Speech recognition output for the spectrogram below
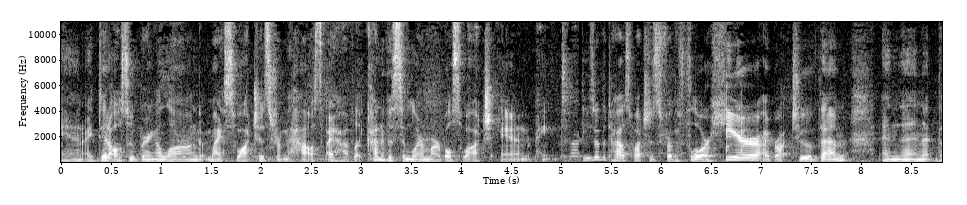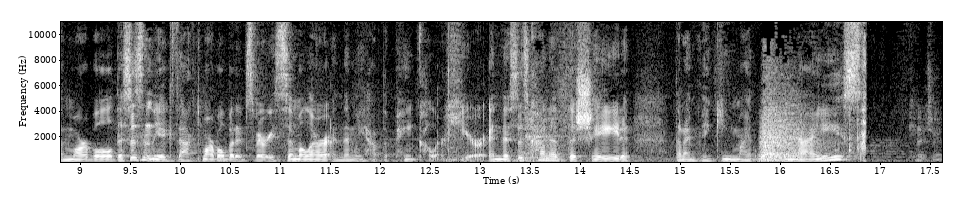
And I did also bring along my swatches from the house. I have like kind of a similar marble swatch and paint. These are the tile swatches for the floor here. I brought two of them. And then the marble, this isn't the exact marble, but it's very similar. And then we have the paint color here. And this is kind of the shade that I'm thinking might look nice. kitchen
